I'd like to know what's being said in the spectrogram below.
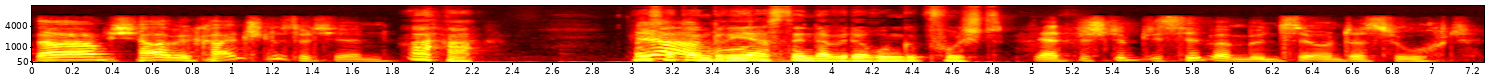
Da, Ich habe kein Schlüsselchen. Aha. Was Ja, hat Andreas denn da wieder rumgepfuscht? Der hat bestimmt die Silbermünze untersucht.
